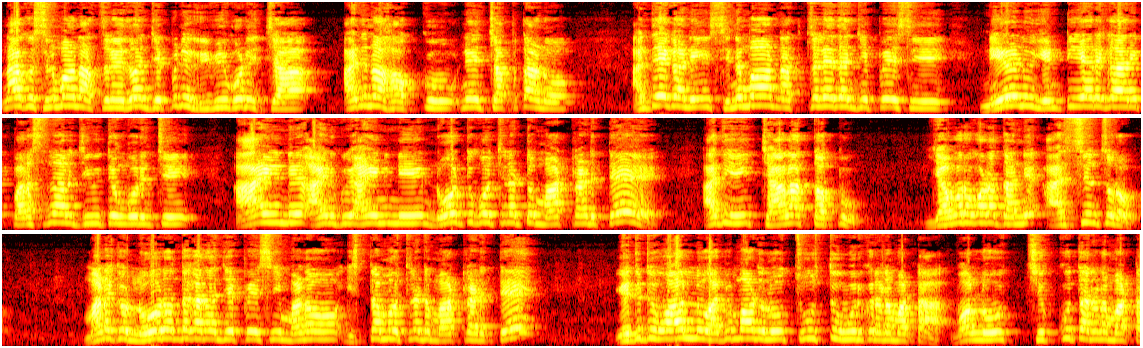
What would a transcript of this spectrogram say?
నాకు సినిమా నచ్చలేదు అని చెప్పి నేను రివ్యూ కూడా ఇచ్చా. అది నా హక్కు నేను చెప్తాను. అంతేగాని సినిమా నచ్చలేదని చెప్పేసి నేను ఎన్టీఆర్ గారి పర్సనల్ జీవితం గురించి ఆయన్ని ఆయనకు ఆయన్ని నోటుకొచ్చినట్టు మాట్లాడితే అది చాలా తప్పు. ఎవరు కూడా దాన్ని హర్షించరు. మనకు నోరుంది కదని చెప్పేసి మనం ఇష్టం వచ్చినట్టు మాట్లాడితే ఎదుటి వాళ్ళు అభిమానులు చూస్తూ ఊరుకురనమాట వాళ్ళు చిక్కుతారనమాట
